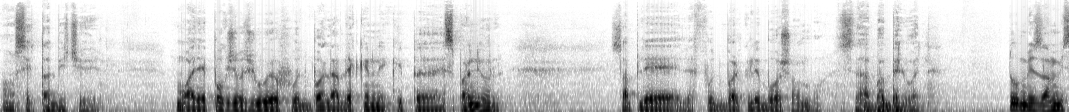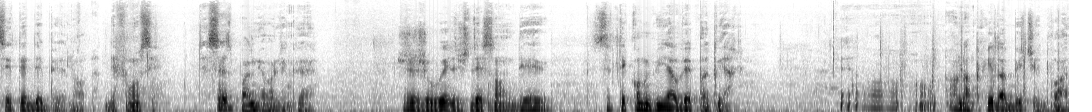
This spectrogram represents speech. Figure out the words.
On s'est habitué. Moi, à l'époque, je jouais au football avec une équipe euh, espagnole. Ça s'appelait le Football Club Rochambeau. C'était à Babelouane. Tous mes amis, c'était des des Français, des Espagnols. Je jouais, je descendais. C'était comme il n'y avait pas de guerre. Et on, a pris l'habitude, voilà.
